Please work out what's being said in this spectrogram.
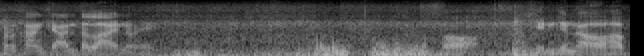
ค่อนข้างจะอันตรายหน่อย ก็เข็นขึ้นเอาครับ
